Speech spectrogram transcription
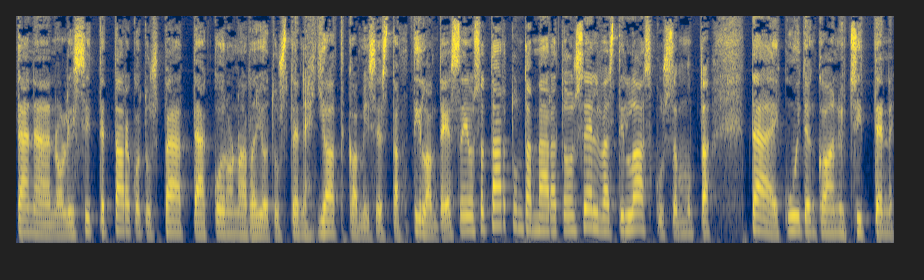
tänään olisi sitten tarkoitus päättää koronarajoitusten jatkamisesta tilanteessa, jossa tartuntamäärät on selvästi laskussa, mutta tämä ei kuitenkaan nyt sitten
